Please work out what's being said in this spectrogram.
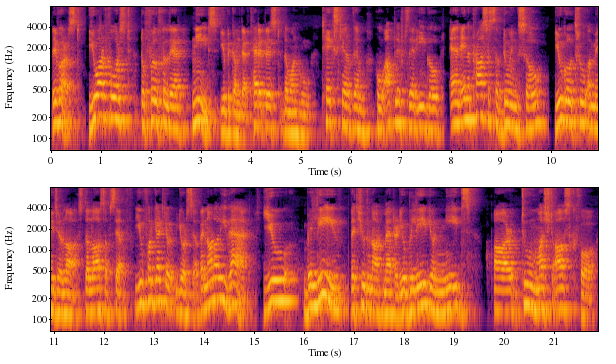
reversed. You are forced to fulfill their needs. You become their therapist, the one who takes care of them, who uplifts their ego. And in the process of doing so, you go through a major loss, the loss of self. You forget your, yourself. And not only that, you believe that you do not matter. You believe your needs are too much to ask for.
